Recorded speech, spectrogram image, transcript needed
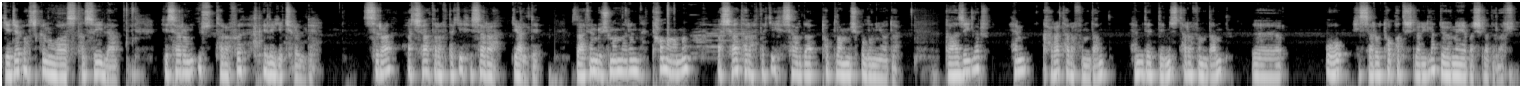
Gece baskını vasıtasıyla Hisar'ın üst tarafı ele geçirildi. Sıra aşağı taraftaki Hisar'a geldi. Zaten düşmanların tamamı aşağı taraftaki Hisar'da toplanmış bulunuyordu. Gaziler hem kara tarafından hem de deniz tarafından e, o Hisar'ı top atışlarıyla dövmeye başladılar.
